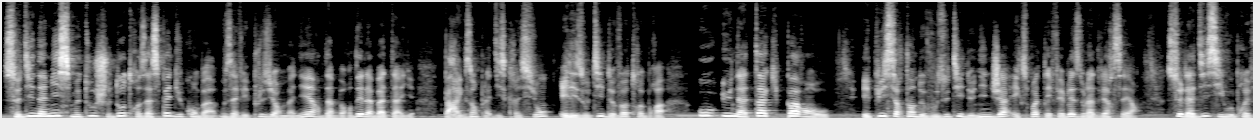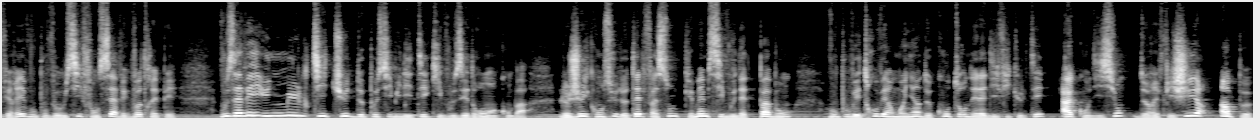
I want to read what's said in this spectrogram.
ce dynamisme touche d'autres aspects du combat. Vous avez plusieurs manières d'aborder la bataille, par exemple la discrétion et les outils de votre bras, ou une attaque par en haut. Et puis certains de vos outils de ninja exploitent les faiblesses de l'adversaire. Cela dit, si vous préférez, vous pouvez aussi foncer avec votre épée. Vous avez une multitude de possibilités qui vous aideront en combat. Le jeu est conçu de telle façon que même si vous n'êtes pas bon, vous pouvez trouver un moyen de contourner la difficulté à condition de réfléchir un peu.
